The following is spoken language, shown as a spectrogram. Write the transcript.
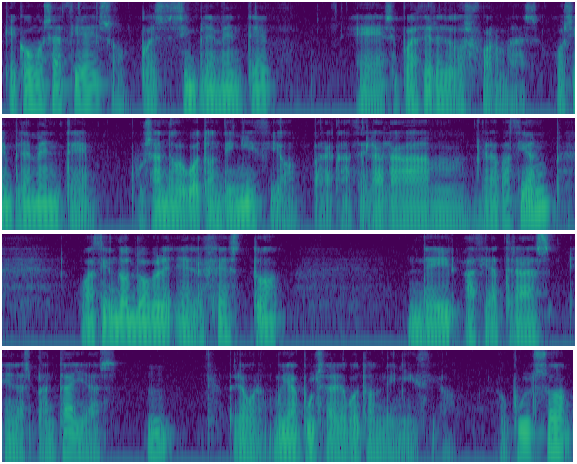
¿Que ¿Cómo se hacía eso? Pues simplemente eh, se puede hacer de dos formas. O simplemente pulsando el botón de inicio para cancelar la mm, grabación o haciendo el doble el gesto de ir hacia atrás en las pantallas. Pero bueno, voy a pulsar el botón de inicio. Lo pulso.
